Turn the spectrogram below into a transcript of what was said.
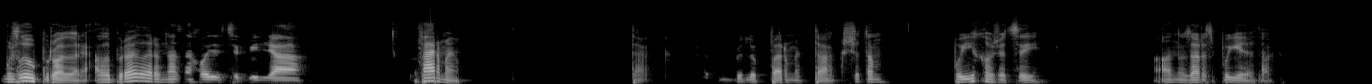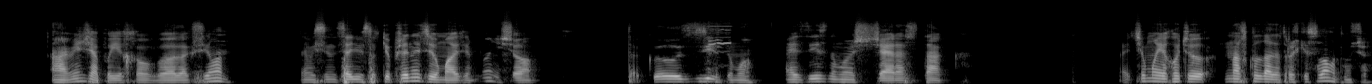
Можливо, бройлери, але бройлери в нас знаходяться біля ферми. Так. Біля ферми. Так, що там? Поїхав вже цей. А, ну зараз поїде, так. А, він вже поїхав в Лексіон. Там 80% пшениці у мазі. Ну нічого. Так, з'їздимо. А з'їздимо ще раз, так. А Чому я хочу наскладати трошки соломи, тому що.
